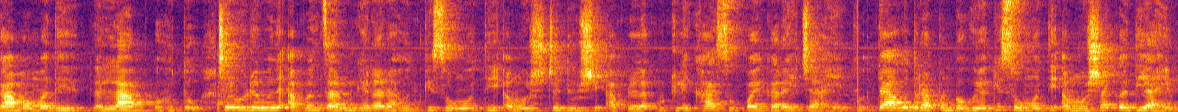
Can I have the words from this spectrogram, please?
कामामध्ये लाभ होतो. आजच्या व्हिडिओमध्ये आपण जाणून घेणार आहोत की सोमवती अमुषच्या दिवशी आपल्याला कुठले खास उपाय करायचे आहेत त्या अगोदर आपण बघूया की सोमवती अमुषा कधी आहे?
